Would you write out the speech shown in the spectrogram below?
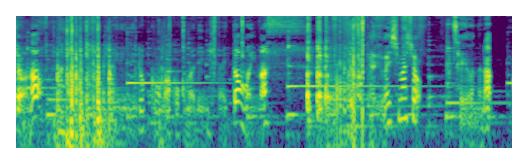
今日の、えー、録音はここまでにしたいと思います。また次回お会いしましょう。さようなら。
